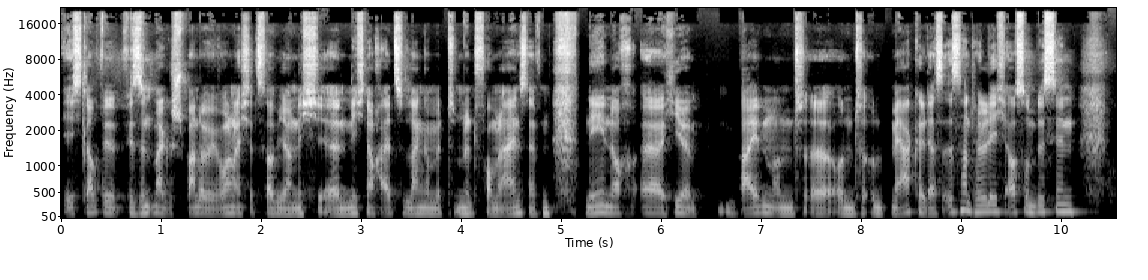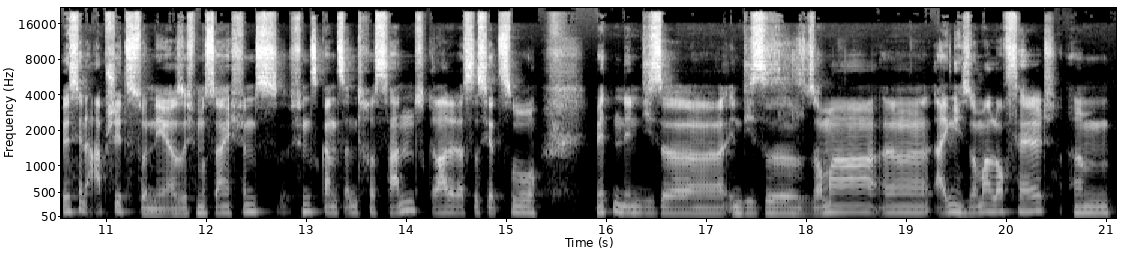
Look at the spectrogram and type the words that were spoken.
ich glaube, wir, wir sind mal gespannt, aber wir wollen euch jetzt, glaube ich, auch nicht, äh, nicht noch allzu lange mit, mit Formel 1 nerven. Nee, noch äh, hier Biden und, äh, und, und Merkel, das ist natürlich auch so ein bisschen, bisschen Abschiedstournee. Also ich muss sagen, ich finde es ganz interessant, gerade dass es jetzt so mitten in diese, in diese Sommer, äh, eigentlich Sommerloch fällt. Ähm,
